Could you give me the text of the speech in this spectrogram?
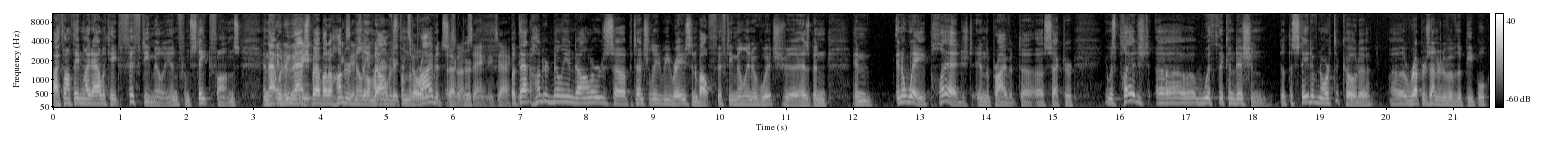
I thought they might allocate 50 million from state funds, and that And would be matched be- by about 100 exactly, so million dollars 150 from the total. private That's what I'm sector. saying, exactly. But that 100 million dollars uh, potentially to be raised, and about 50 million of which uh, has been, in in a way, pledged in the private uh, uh, sector. It was pledged uh, with the condition that the state of North Dakota, uh, representative of the people,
